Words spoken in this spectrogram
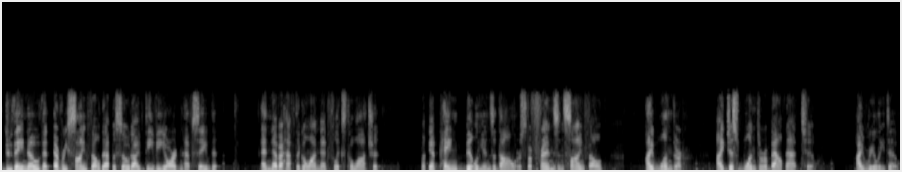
Do they know that every Seinfeld episode I've DVR'd and have saved it and never have to go on Netflix to watch it? But they're paying billions of dollars for Friends and Seinfeld. I wonder, I just wonder about that too. I really do.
